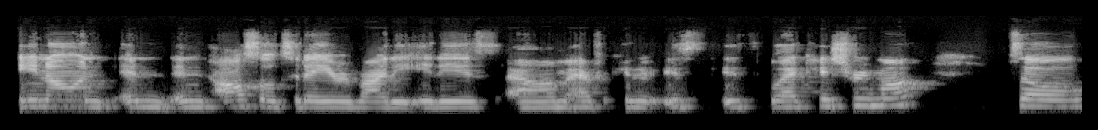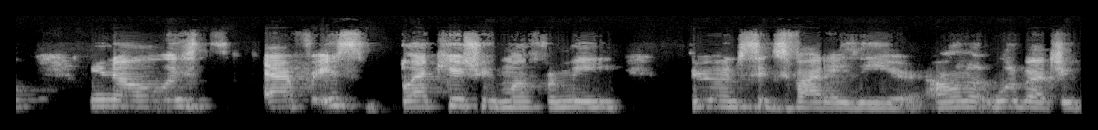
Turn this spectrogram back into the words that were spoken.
you know, and and, and also today, everybody, it is um, African, it's it's Black History Month, so you know, it's Af- it's Black History Month for me, 365 days a year. I don't know. What about you,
